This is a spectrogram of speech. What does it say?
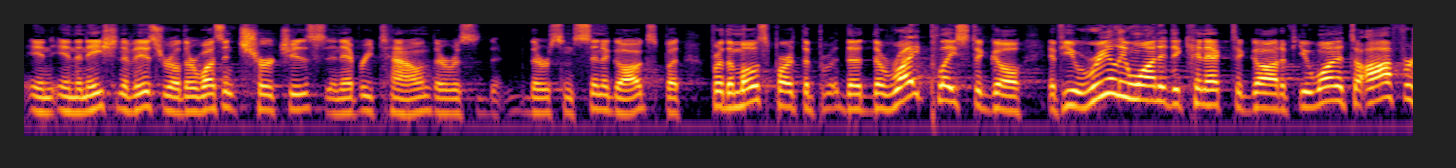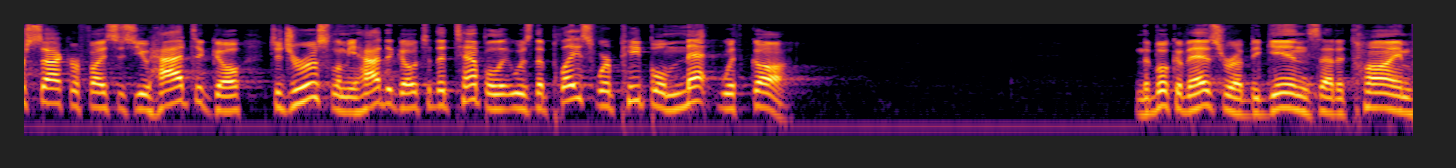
in, in the nation of Israel, there wasn't churches in every town. There, was, there were some synagogues, but for the most part, the, the, the right place to go, if you really wanted to connect to God, if you wanted to offer sacrifices, you had to go to Jerusalem. You had to go to the temple. It was the place where people met with God. And the book of Ezra begins at a time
